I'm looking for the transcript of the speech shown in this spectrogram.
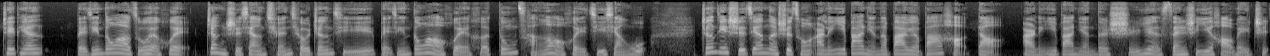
这天，北京冬奥组委会正式向全球征集北京冬奥会和冬残奥会吉祥物，征集时间呢是从二零一八年的八月八号到二零一八年的十月三十一号为止。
